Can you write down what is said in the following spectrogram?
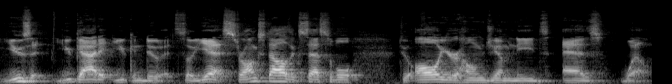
use it. You got it. You can do it. So yes, Strong Style is accessible to all your home gym needs as well.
